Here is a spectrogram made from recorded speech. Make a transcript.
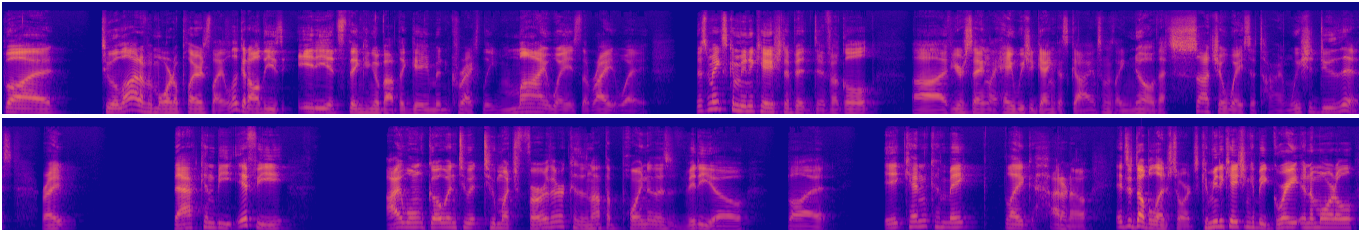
But to a lot of Immortal players, like, look at all these idiots thinking about the game incorrectly. My way is the right way. This makes communication a bit difficult. Uh, if you're saying like, hey, we should gank this guy, and someone's like, no, that's such a waste of time. We should do this, right? That can be iffy. I won't go into it too much further because it's not the point of this video, but it can make like I don't know. It's a double-edged sword. Communication can be great in Immortal,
